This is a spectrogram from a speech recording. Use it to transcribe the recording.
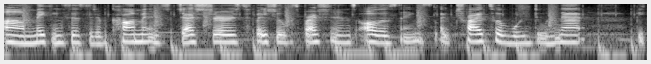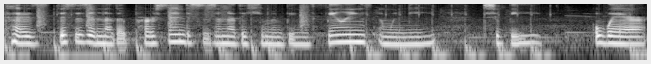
um, making sensitive comments, gestures, facial expressions, all those things. Like, try to avoid doing that because this is another person, this is another human being with feelings, and we need to be aware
